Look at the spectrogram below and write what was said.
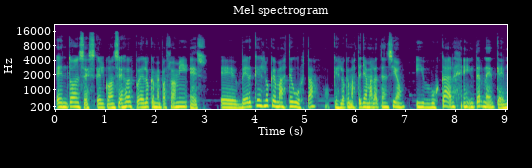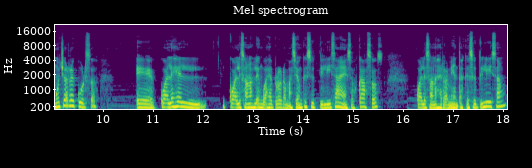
Entonces, el consejo después de lo que me pasó a mí es eh, ver qué es lo que más te gusta, o qué es lo que más te llama la atención y buscar en internet, que hay muchos recursos, eh, cuáles son los lenguajes de programación que se utilizan en esos casos, cuáles son las herramientas que se utilizan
